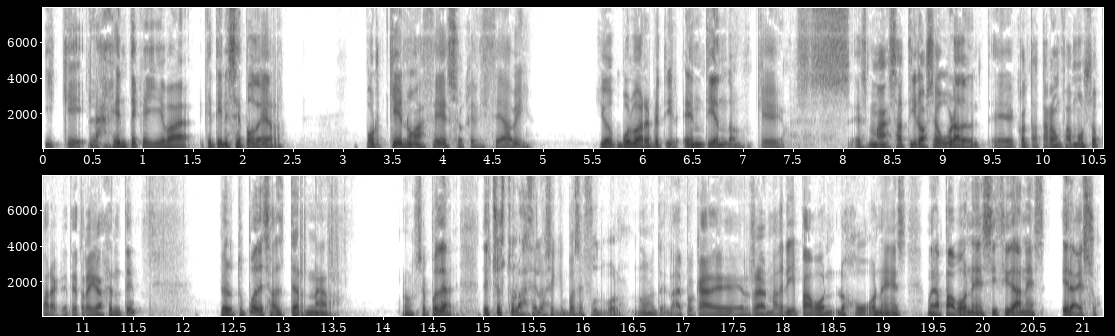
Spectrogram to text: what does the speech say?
y que la gente que lleva, que tiene ese poder, ¿por qué no hace eso que dice Avi? Yo vuelvo a repetir, entiendo que es más a tiro asegurado eh, contratar a un famoso para que te traiga gente, pero tú puedes alternar. ¿No? Se puede, de hecho, esto lo hacen los equipos de fútbol. ¿no? De la época del Real Madrid, los jugones, bueno, Pavones y Zidanes, era eso.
